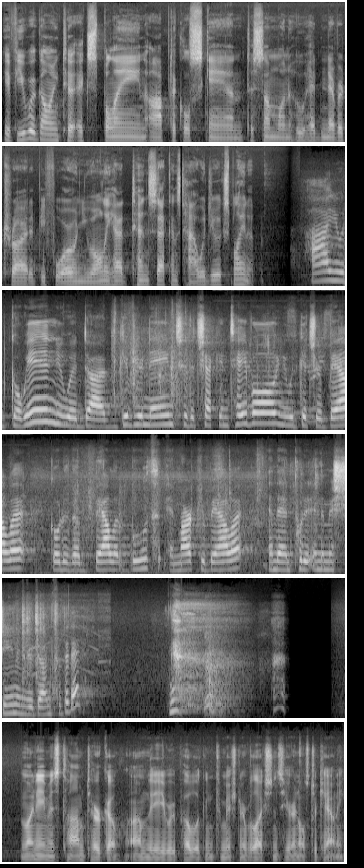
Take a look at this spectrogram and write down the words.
If you were going to explain optical scan to someone who had never tried it before and you only had 10 seconds, how would you explain it? Uh, you would go in, you would uh, give your name to the check in table, you would get your ballot, go to the ballot booth and mark your ballot, and then put it in the machine, and you're done for the day. My name is Tom Turco. I'm the Republican Commissioner of Elections here in Ulster County,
